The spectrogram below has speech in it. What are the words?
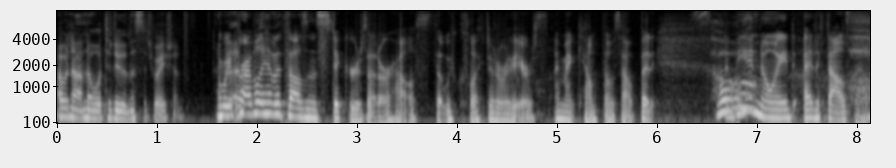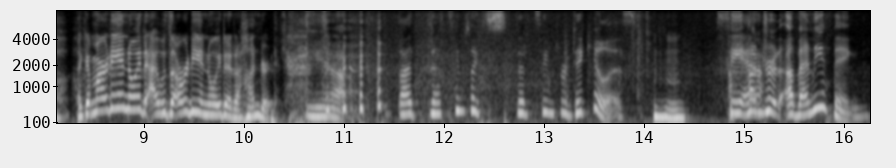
I would not know what to do in this situation. We uh, probably have a thousand stickers at our house that we've collected over the years. I might count those out, but I'd be annoyed at a thousand. Like I'm already annoyed. I was already annoyed at a hundred. Yeah, that that seems like that seems ridiculous. Mm-hmm. see, and Hundred of anything.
